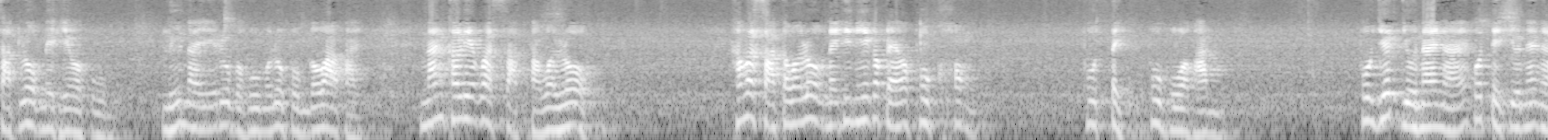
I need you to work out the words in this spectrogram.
สัตว์โลกในเทวภูมิ หรือในรูปภูมิมรูปภูมิก็ว่าไป นั้นเขาเรียกว่าสัตว์ตวโลก คำว่าสัตว์ตวโลกในที่นี้ก็แปลว่าผู้คล้อง ผู้ติดผู้พัวพันผู้ยึดอยู่ในไหนผู้ติดอยู่ในไหน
